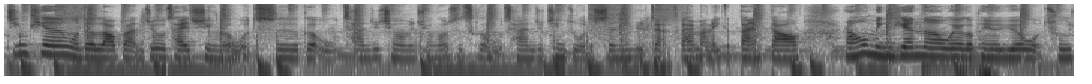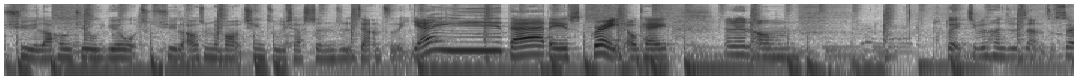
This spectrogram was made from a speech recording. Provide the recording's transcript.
今天我的老板就才请了我吃个午餐，就请我们全公司吃个午餐，就庆祝我的生日这样子，还买了一个蛋糕。然后明天呢，我有个朋友约我出去，然后就约我出去，然后顺便帮我庆祝一下生日这样子。Yay，that is great，OK，and then um。对，基本上就是这样子。所以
